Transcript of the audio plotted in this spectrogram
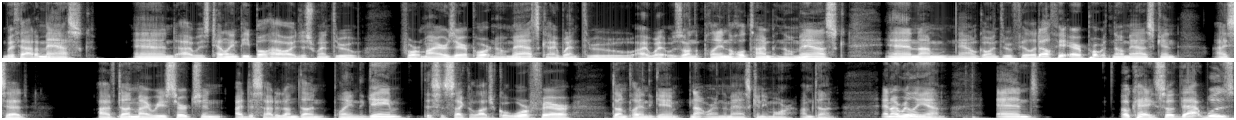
without a mask, and I was telling people how I just went through Fort Myers Airport, no mask. I went through, I went, was on the plane the whole time with no mask. And I'm now going through Philadelphia Airport with no mask. And I said, I've done my research and I decided I'm done playing the game. This is psychological warfare. Done playing the game, not wearing the mask anymore. I'm done. And I really am. And okay, so that was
